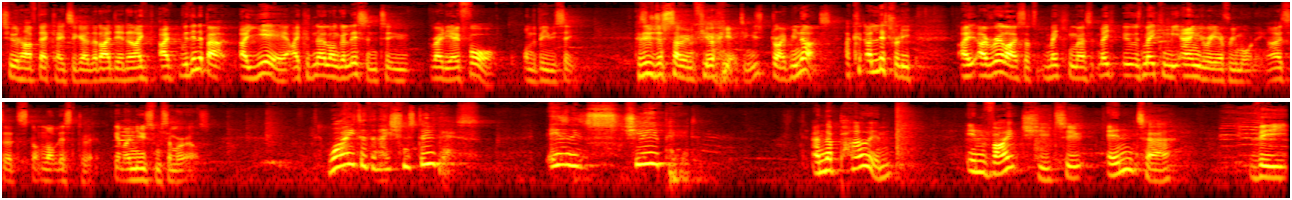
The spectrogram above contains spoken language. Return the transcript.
two and a half decades ago that I did. And I, I, within about a year, I could no longer listen to Radio 4 on the BBC because it was just so infuriating. It just drove me nuts. I, could, I literally, I, I realized it was, making my, make, it was making me angry every morning. I said, stop, not listen to it, get my news from somewhere else. Why do the nations do this? Isn't it stupid? And the poem invites you to enter the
